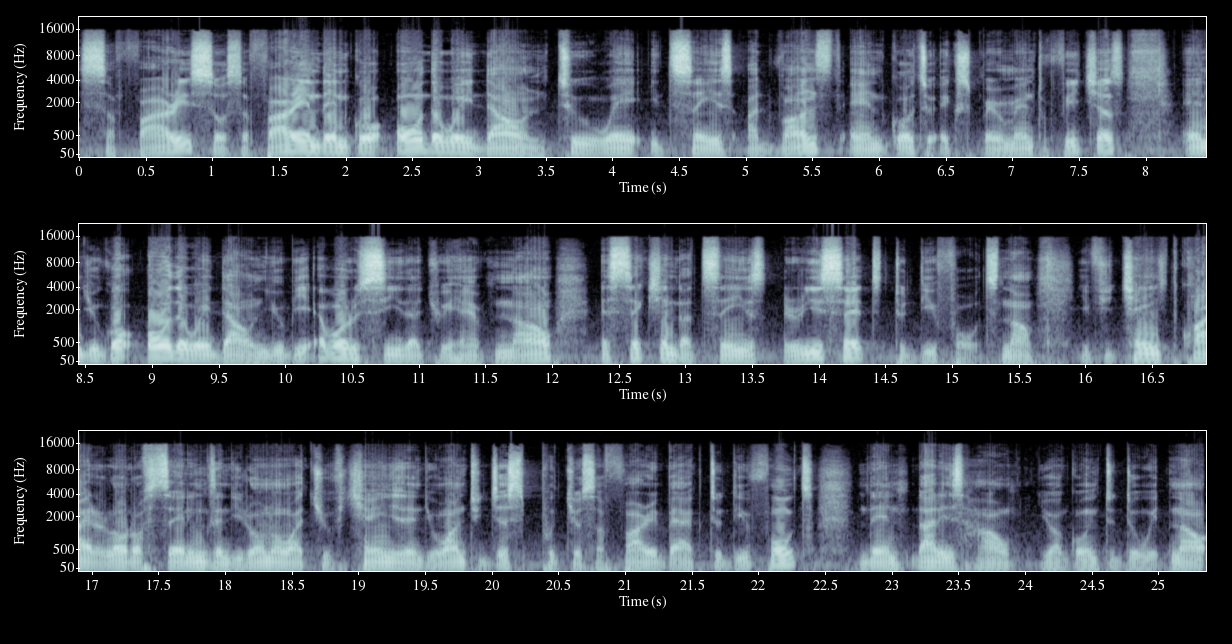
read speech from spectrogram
Safari. So Safari and then go all the way down to where it says advanced and go to experimental features. And you go all the way down you'll be able to see that you have now a section that says reset to defaults now if you changed quite a lot of settings and you don't know what you've changed and you want to just put your Safari back to default then that is how you are going to do it. Now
